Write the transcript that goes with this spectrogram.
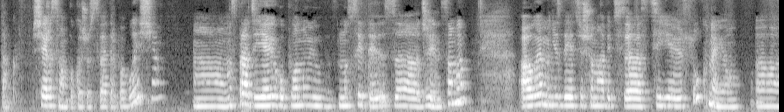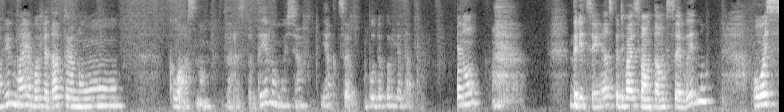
Так, ще раз вам покажу светр поближче. Насправді я його планую носити з джинсами, але мені здається, що навіть з цією сукнею він має виглядати ну, класно. Зараз подивимося, як це буде виглядати. Ну, дивіться, я сподіваюся, вам там все видно. Ось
